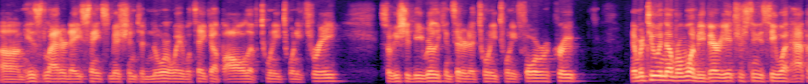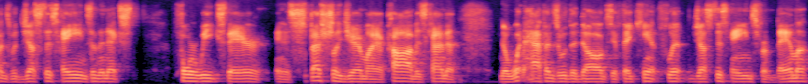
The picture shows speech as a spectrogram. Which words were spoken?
Um, his Latter day Saints mission to Norway will take up all of 2023. So he should be really considered a 2024 recruit. Number two and number one, be very interesting to see what happens with Justice Haynes in the next four weeks there. And especially Jeremiah Cobb is kind of, you know, what happens with the dogs if they can't flip Justice Haynes from Bama.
